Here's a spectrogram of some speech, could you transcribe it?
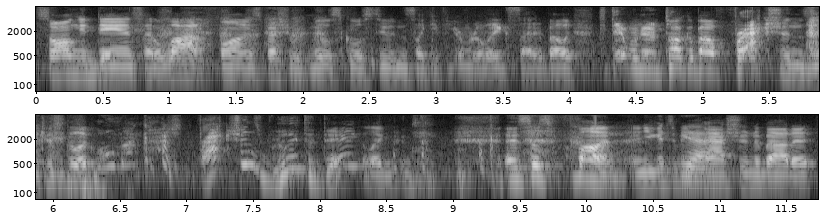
song and dance, had a lot of fun, especially with middle school students. Like, if you're really excited about it, today we're gonna talk about fractions, and kids would be like, oh my gosh, fractions, really today? Like, and so it's fun, and you get to be Yeah. passionate about it.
